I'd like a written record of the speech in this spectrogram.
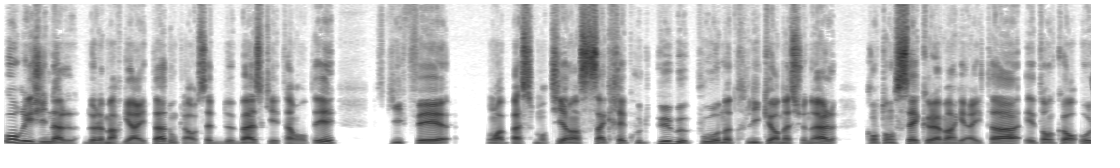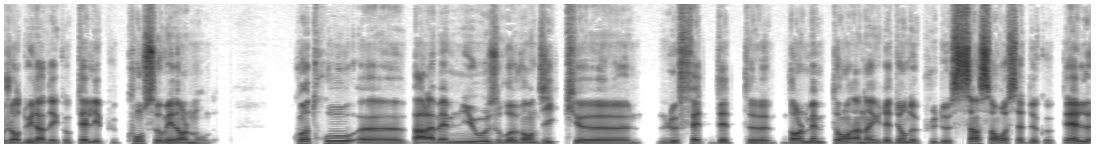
originale de la margarita, donc la recette de base qui est inventée, ce qui fait, on va pas se mentir, un sacré coup de pub pour notre liqueur nationale quand on sait que la margarita est encore aujourd'hui l'un des cocktails les plus consommés dans le monde. Cointreau, euh, par la même news, revendique le fait d'être euh, dans le même temps un ingrédient de plus de 500 recettes de cocktails.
